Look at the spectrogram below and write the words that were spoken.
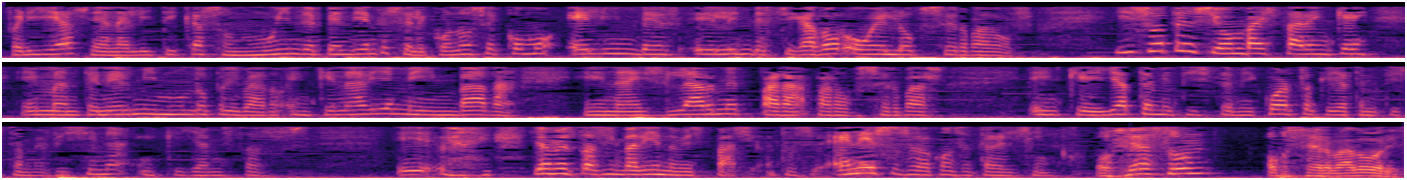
frías y analíticas, son muy independientes, se le conoce como el, el investigador o el observador. Y su atención va a estar en qué? En mantener mi mundo privado, en que nadie me invada, en aislarme para, para observar en que ya te metiste a mi cuarto, que ya te metiste a mi oficina, y que ya me estás eh, ya me estás invadiendo mi espacio. Entonces, en eso se va a concentrar el 5. O sea, son observadores.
